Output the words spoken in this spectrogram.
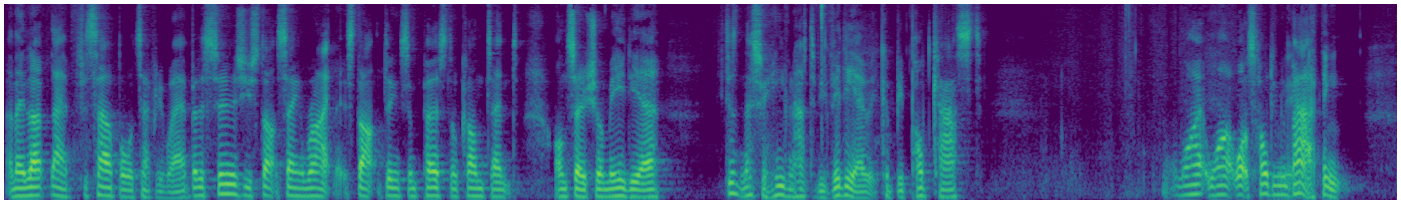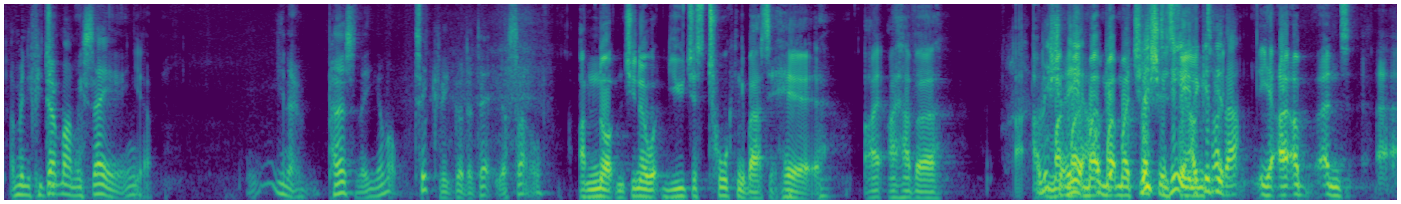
and they love their for sale boards everywhere. But as soon as you start saying, right, let's start doing some personal content on social media, it doesn't necessarily even have to be video, it could be podcast. Why, why what's holding them back? I think I mean, if you don't mind me saying, yeah. you know, personally, you're not particularly good at it yourself. I'm not. And do you know what? You just talking about it here, I, I have a. I- At least my, you're here. my, my, my chest is here. I'll feeling give you tight. that. Yeah, I, I, and uh,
